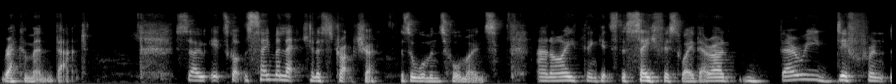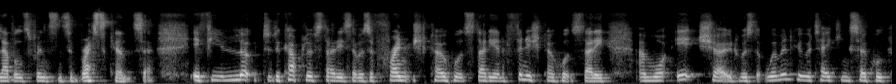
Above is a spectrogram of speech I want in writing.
recommend that. So it's got the same molecular structure as a woman's hormones. And I think it's the safest way. There are very different levels, for instance, of breast cancer. If you looked at a couple of studies, there was a French cohort study and a Finnish cohort study. And what it showed was that women who were taking so called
